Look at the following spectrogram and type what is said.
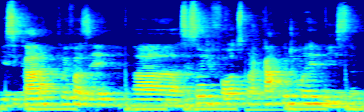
Esse cara foi fazer a sessão de fotos para a capa de uma revista.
